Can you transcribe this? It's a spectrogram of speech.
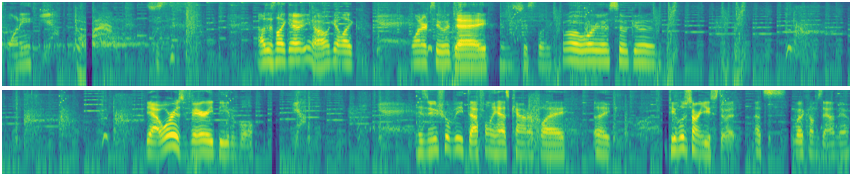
twenty. I'll just like uh, you know I'll get like one or two a day, and it's just like oh Wario's so good. Yeah, Wario's very beatable. His neutral B definitely has counterplay. Like people just aren't used to it. That's what it comes down to.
